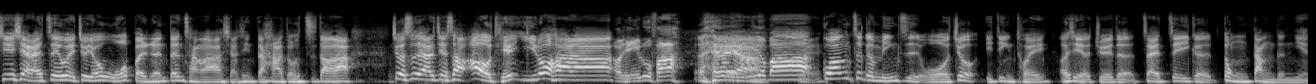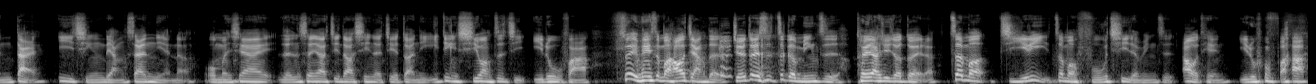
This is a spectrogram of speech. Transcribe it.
接下来这位就由我本人登场啦，相信大家都知道啦。就是来介绍奥田一路哈啦。奥田一路发，哎呀，一六八，光这个名字我就一定推，而且觉得在这一个动荡的年代，疫情两三年了，我们现在人生要进到新的阶段，你一定希望自己一路发，所以没什么好讲的，绝对是这个名字推下去就对了。这么吉利、这么福气的名字，奥田一路发。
